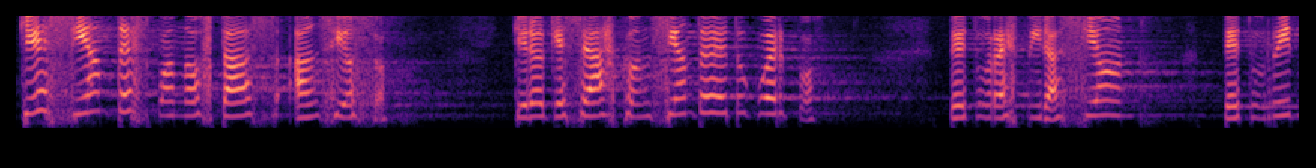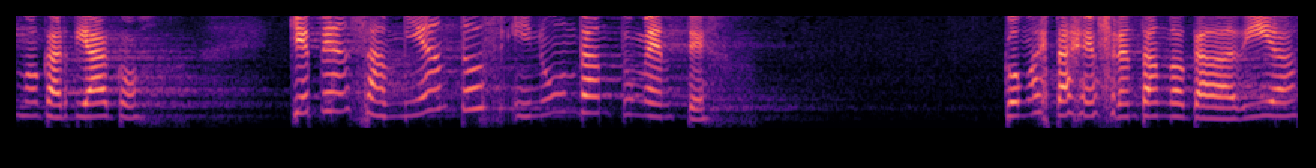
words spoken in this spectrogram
¿qué sientes cuando estás ansioso? Quiero que seas consciente de tu cuerpo, de tu respiración, de tu ritmo cardíaco? ¿Qué pensamientos inundan tu mente? ¿Cómo estás enfrentando cada día?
